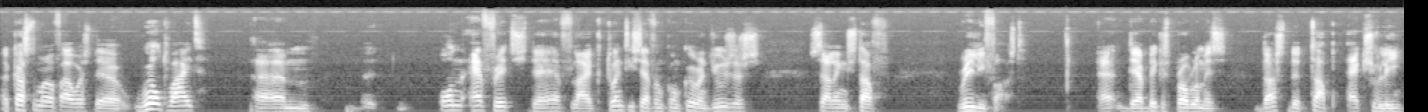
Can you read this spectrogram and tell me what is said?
a customer of ours, they're worldwide. Um, on average, they have like 27 concurrent users selling stuff really fast. Uh, their biggest problem is, does the tab actually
